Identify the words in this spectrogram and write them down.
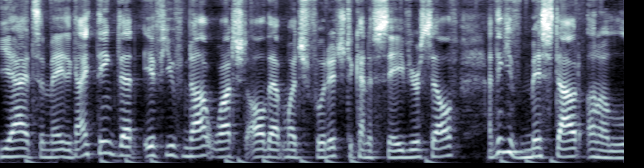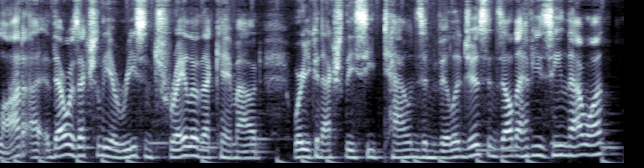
Yeah, it's amazing. I think that if you've not watched all that much footage to kind of save yourself, I think you've missed out on a lot. I, there was actually a recent trailer that came out where you can actually see towns and villages in Zelda. Have you seen that one?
